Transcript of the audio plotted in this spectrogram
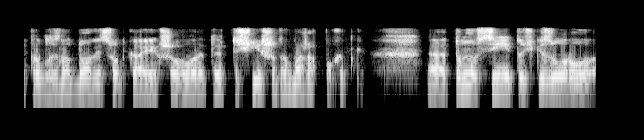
приблизно 1%, А якщо говорити точніше, то в межах похибки. Тому з цієї точки зору,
